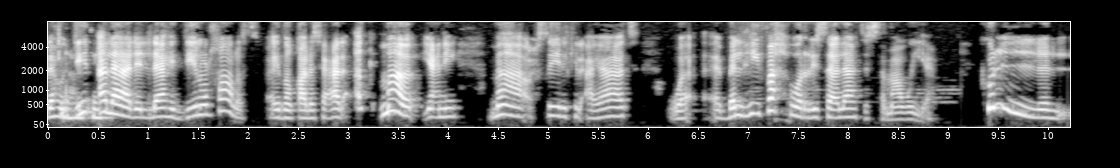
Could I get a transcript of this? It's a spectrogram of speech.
له الدين. ألا لله الدين الخالص؟ أيضا قال تعالى ما يعني ما أحصي لك الآيات بل هي فحوى الرسالات السماوية. كل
